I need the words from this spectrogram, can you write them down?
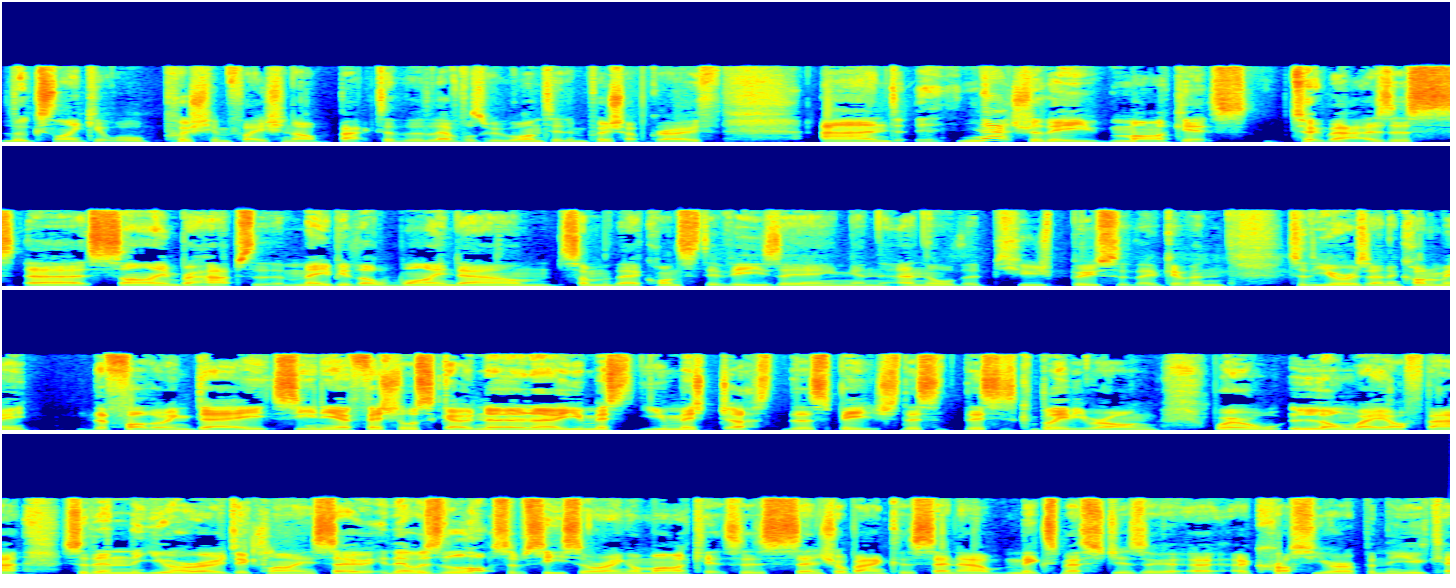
looks like it will push inflation up back to the levels we wanted and push up growth. And naturally, markets took that as a uh, sign, perhaps, that maybe they'll wind down some of their quantitative easing and, and all the huge boosts that they've given to the eurozone economy. The following day, senior officials go, "No, no, no! You missed, you missed just the speech. This, this is completely wrong. We're a long way off that." So then the euro declines. So there was lots of seesawing on markets as central bankers sent out mixed messages a, a, across Europe and the UK.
